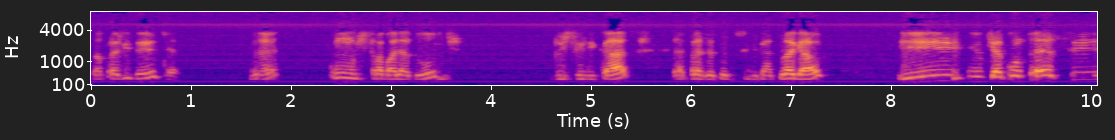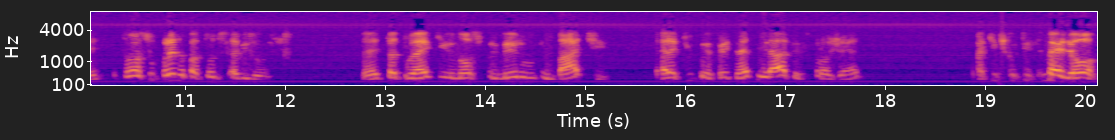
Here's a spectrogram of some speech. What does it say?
da Previdência, né, com os trabalhadores dos sindicatos, representantes do sindicato legal, e, e o que acontece foi uma surpresa para todos os servidores. Né? Tanto é que o nosso primeiro embate era que o prefeito retirasse esse projeto para que discutisse melhor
